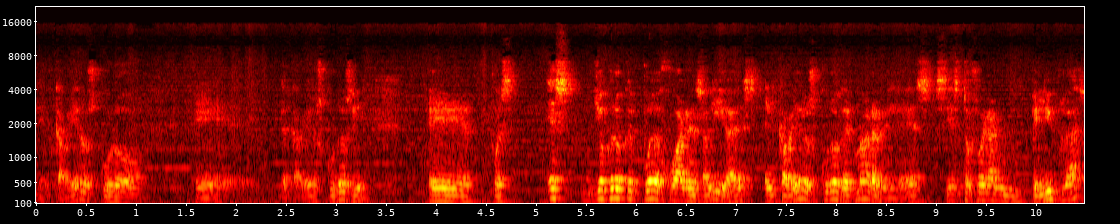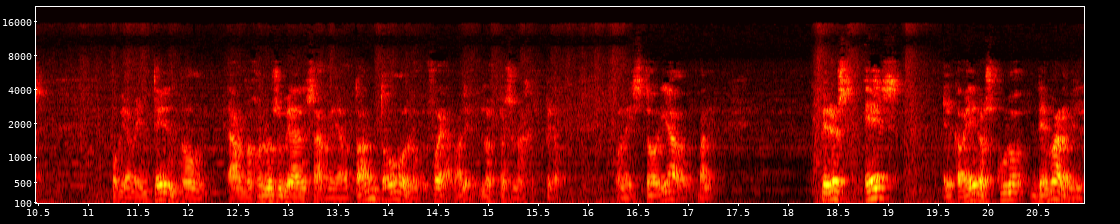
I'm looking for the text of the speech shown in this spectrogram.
del Caballero Oscuro, eh, del Caballero Oscuro, sí, eh, pues es, yo creo que puede jugar en esa liga, es el Caballero Oscuro de Marvel, es, si esto fueran películas, obviamente no, a lo mejor no se hubiera desarrollado tanto o lo que fuera, ¿vale? Los personajes, pero con la historia, ¿vale? Pero es, es el Caballero Oscuro de Marvel,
